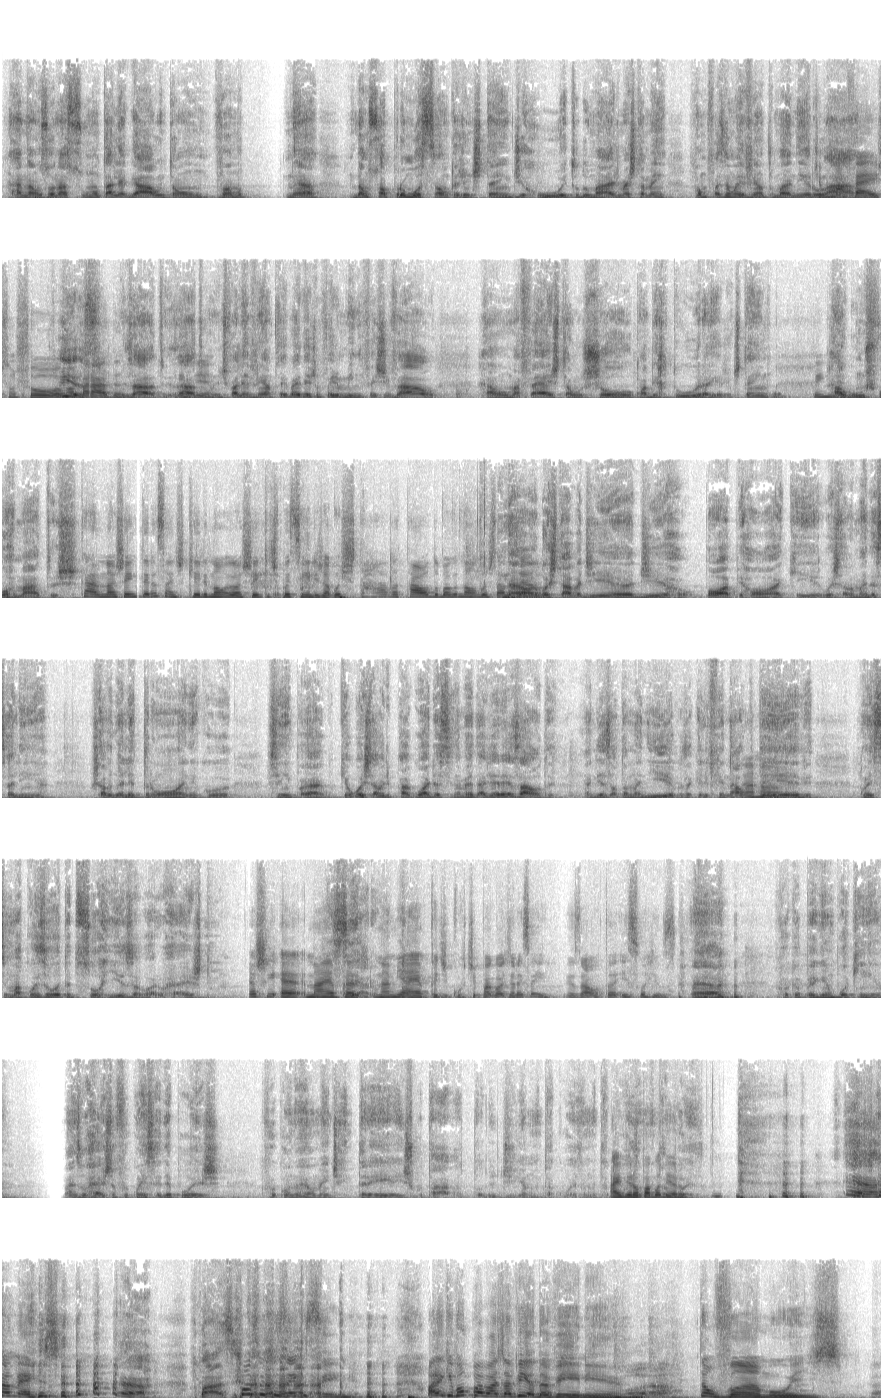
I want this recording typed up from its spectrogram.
Ah, não, Zona Sul não tá legal, então vamos, né, não só a promoção que a gente tem de rua e tudo mais, mas também vamos fazer um evento maneiro Tipo lá. uma festa, um show, uma Isso, parada. Exato, exato. Entendi. Quando a gente fala evento, aí vai desde um mini festival, a uma festa, um show com abertura, e a gente tem Entendi. alguns formatos. Cara, não achei interessante, que ele não. Eu achei que, tipo assim, ele já gostava tal do bagulho. Não, gostava Não, zero. eu gostava de, de pop, rock, gostava mais dessa linha. Gostava do eletrônico. Pa- o que eu gostava de pagode, assim, na verdade, era Exalta. Ali, Exalta Maníacos, aquele final que Aham. teve. Conheci uma coisa ou outra de sorriso, agora o resto. Eu Acho que é, na época, Zero. na minha época de curtir pagode era isso aí. Exalta e sorriso. É, foi que eu peguei um pouquinho. Mas o resto eu fui conhecer depois. Foi quando eu realmente entrei e escutava todo dia muita coisa, muita Aí coisa. virou muita pagodeiro. coisa. Praticamente. É, quase. Posso dizer que sim. Olha aqui, vamos pra baixo da vida, Vini? Bora. Então vamos. Eu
